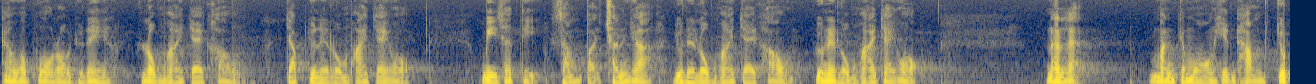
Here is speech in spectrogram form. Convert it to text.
ถ้าว่าพวกเราอยู่ในลมหายใจเข้า จับอยู่ในลมหายใจออก มีสติสัมปชัญญะอยู่ในลมหายใจเข้า อยู่ในลมหายใจออก นั่นแหละ มันจะมองเห็นธรรมจุด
